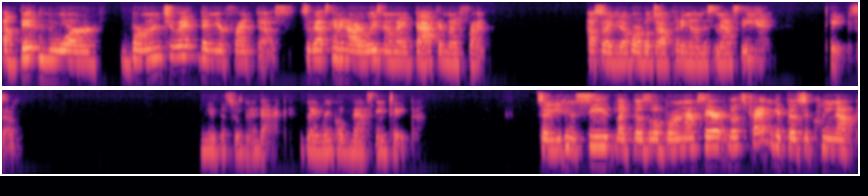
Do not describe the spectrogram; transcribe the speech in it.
a bit more burn to it than your front does. So that's kind of how I always know my back and my front. Also, I did a horrible job putting on this masking tape, so. Maybe this was my back, my wrinkled masking tape. So you can see like those little burn marks there. Let's try and get those to clean up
